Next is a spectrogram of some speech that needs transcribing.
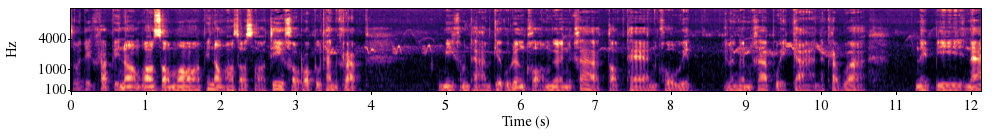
สวัสดีครับพี่น้องอสม พี่น้องอสสที่เคารพทุกท่านครับ มีคำถามเกี่ยวกับเรื่องของเงินค่าตอบแทนโควิด และเงินค่าป่วยการนะครับว่า ในปีหน้า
